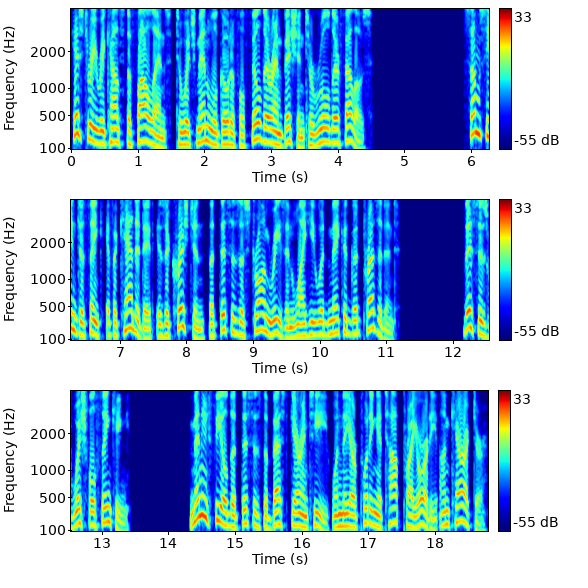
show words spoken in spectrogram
History recounts the foul ends to which men will go to fulfill their ambition to rule their fellows. Some seem to think if a candidate is a Christian that this is a strong reason why he would make a good president. This is wishful thinking. Many feel that this is the best guarantee when they are putting a top priority on character.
